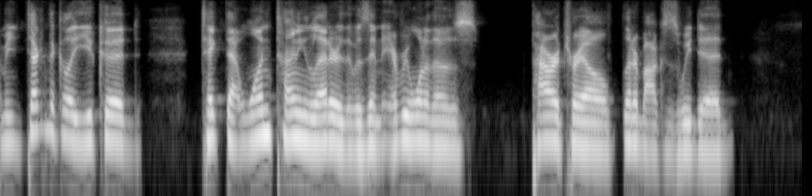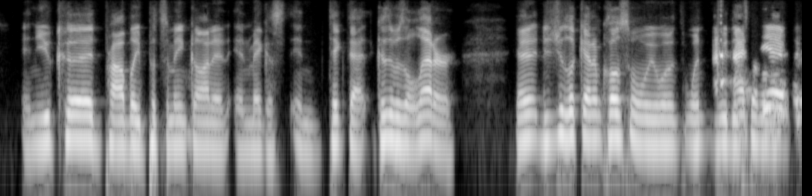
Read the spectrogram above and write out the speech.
I mean, technically, you could take that one tiny letter that was in every one of those Power Trail letterboxes we did, and you could probably put some ink on it and make us and take that because it was a letter. And did you look at them close when we went when we did I did, but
